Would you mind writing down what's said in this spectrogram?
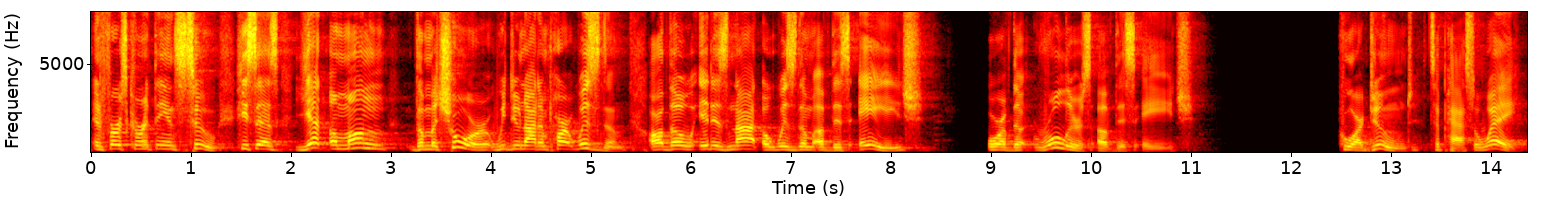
in 1 Corinthians 2. He says, Yet among the mature, we do not impart wisdom, although it is not a wisdom of this age or of the rulers of this age who are doomed to pass away.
